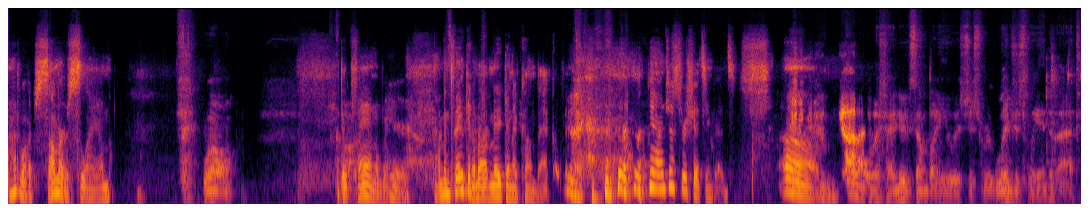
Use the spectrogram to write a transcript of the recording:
I'd watch SummerSlam. Well, Big fan over here. I've been thinking about making a comeback over there. you know, just for shits and grins. Um, God, I wish I knew somebody who was just religiously into that,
